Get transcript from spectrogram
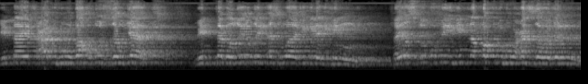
مما يفعله بعض الزوجات من تبغيض الأزواج إليهن. فيصدق فيهن قوله عز وجل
